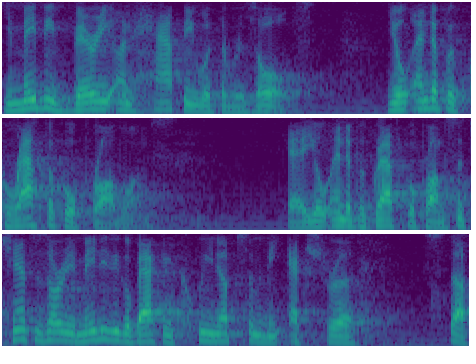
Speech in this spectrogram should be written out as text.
you may be very unhappy with the results. You'll end up with graphical problems. Okay, you'll end up with graphical problems. So chances are you may need to go back and clean up some of the extra stuff.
